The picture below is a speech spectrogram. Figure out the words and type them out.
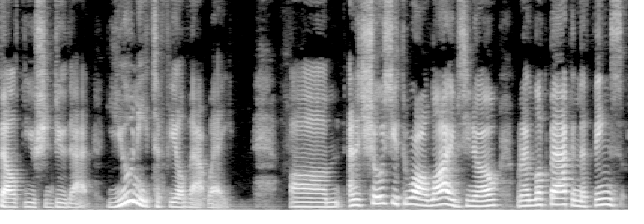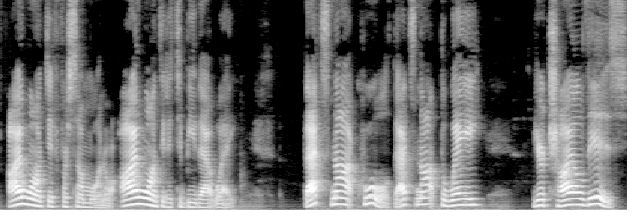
felt you should do that. You need to feel that way. Um, and it shows you through our lives, you know, when I look back and the things I wanted for someone or I wanted it to be that way. That's not cool. That's not the way your child is.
